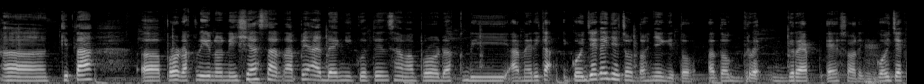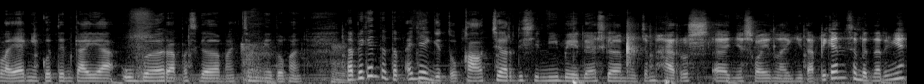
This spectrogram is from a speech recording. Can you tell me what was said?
uh, kita uh, produk di Indonesia startupnya ada yang ngikutin sama produk di Amerika. Gojek aja contohnya gitu atau Grab, Grab eh sorry hmm. Gojek lah ya ngikutin kayak Uber apa segala macem gitu kan. Hmm. tapi kan tetap aja gitu culture di sini beda segala macam harus uh, nyesuaiin lagi. Tapi kan sebenarnya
